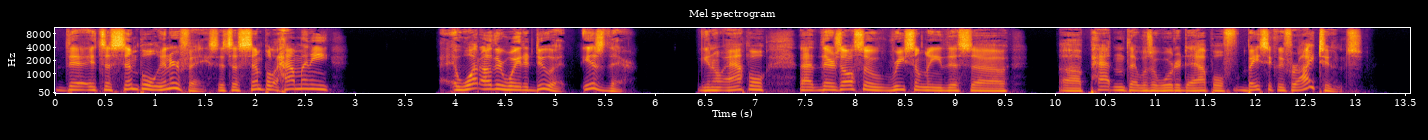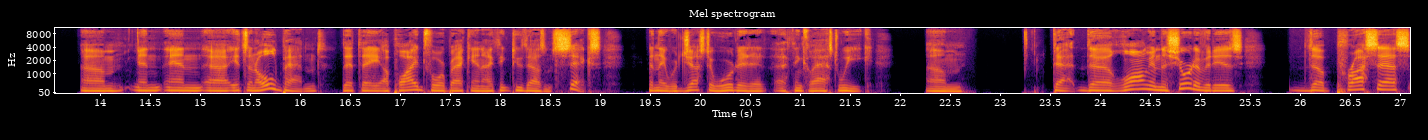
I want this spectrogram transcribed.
the, it's a simple interface. It's a simple. How many? What other way to do it is there? You know, Apple. Uh, there's also recently this uh, uh, patent that was awarded to Apple, f- basically for iTunes um, and and uh, it's an old patent that they applied for back in I think 2006, and they were just awarded it I think last week. Um, that the long and the short of it is the process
